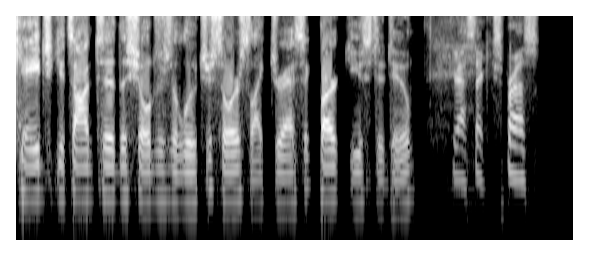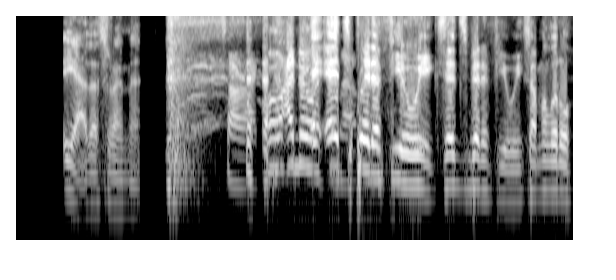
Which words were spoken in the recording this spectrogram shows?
Cage gets onto the shoulders of Luchasaurus like Jurassic Park used to do. Jurassic Express. Yeah, that's what I meant. It's all right. Well, I knew It- you been a few weeks. It's been a few weeks. I'm a little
